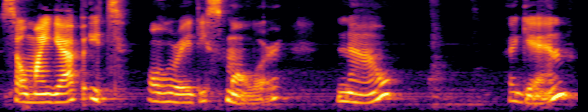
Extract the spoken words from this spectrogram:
So my gap is already smaller. Now again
